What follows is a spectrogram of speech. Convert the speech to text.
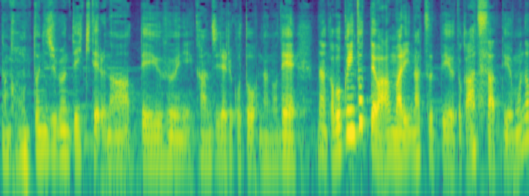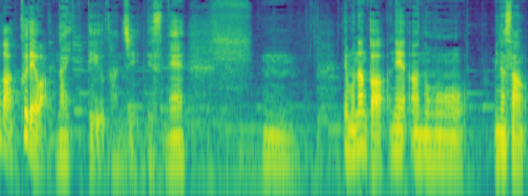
なんか本当に自分って生きてるなっていう風に感じれることなので、なんか僕にとってはあんまり夏っていうとか暑さっていうものが苦ではないっていう感じですね。うん。でもなんかね、あのー、皆さん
